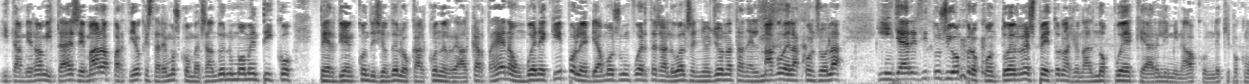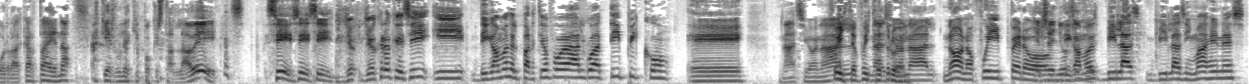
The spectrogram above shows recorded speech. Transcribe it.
y también a mitad de semana, partido que estaremos conversando en un momentico, perdió en condición de local con el Real Cartagena. Un buen equipo. Le enviamos un fuerte saludo al señor Jonathan, el mago de la consola, hincha de la institución, pero con todo el respeto, Nacional no puede quedar eliminado con un equipo como el Real Cartagena, que es un equipo que está en la B. Sí, sí, sí, yo, yo creo que sí. Y digamos, el partido fue algo atípico. Eh, nacional. Fuiste, fuiste, Nacional. No, no fui, pero digamos, vi las, vi las imágenes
